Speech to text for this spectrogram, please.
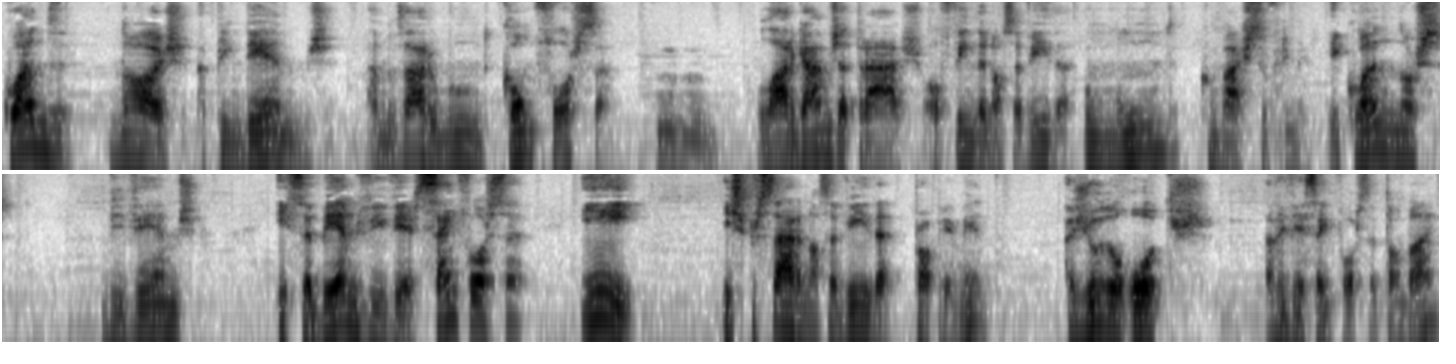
Quando nós aprendemos a mudar o mundo com força, uhum. largamos atrás, ao fim da nossa vida, um mundo com mais sofrimento. E quando nós vivemos e sabemos viver sem força e expressar a nossa vida propriamente, ajuda outros a viver sem força também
